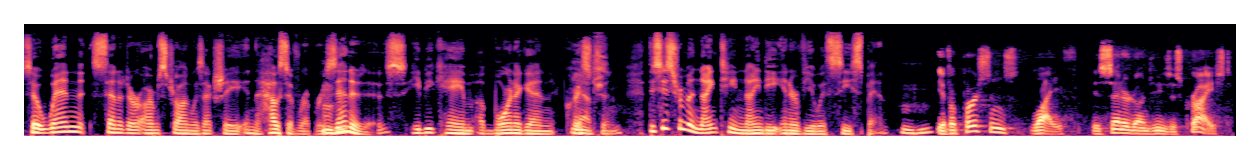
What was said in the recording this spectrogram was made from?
So when Senator Armstrong was actually in the House of Representatives, mm-hmm. he became a born again Christian. Yes. This is from a 1990 interview with C-SPAN. Mm-hmm. If a person's life is centered on Jesus Christ,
